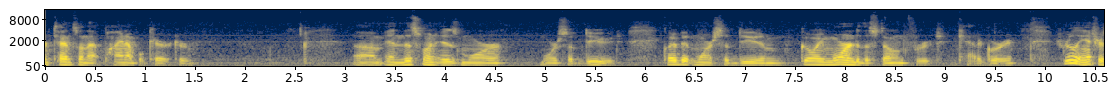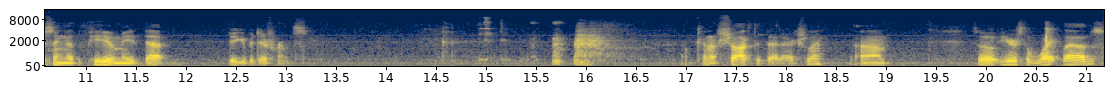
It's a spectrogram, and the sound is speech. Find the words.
intense on that pineapple character, um, and this one is more more subdued, quite a bit more subdued, and going more into the stone fruit category. It's really interesting that the pedio made that big of a difference. I'm kind of shocked at that actually. Um, so here's the White Labs.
